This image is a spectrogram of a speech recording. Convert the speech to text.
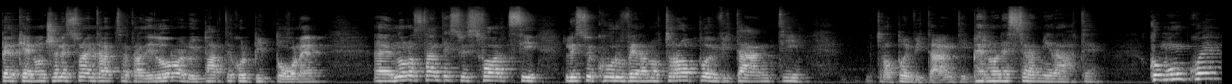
perché non c'è nessuna interazione tra di loro e lui parte col pippone. Eh, nonostante i suoi sforzi, le sue curve erano troppo invitanti, troppo invitanti per non essere ammirate. Comunque,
